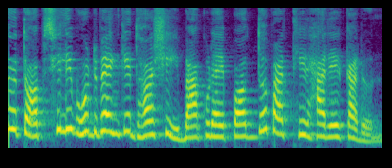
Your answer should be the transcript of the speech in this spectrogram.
ও তফসিলি ভোট ব্যাংকে ধসই বাঁকুড়ায় পদ্ম প্রার্থীর হারের কারণ।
